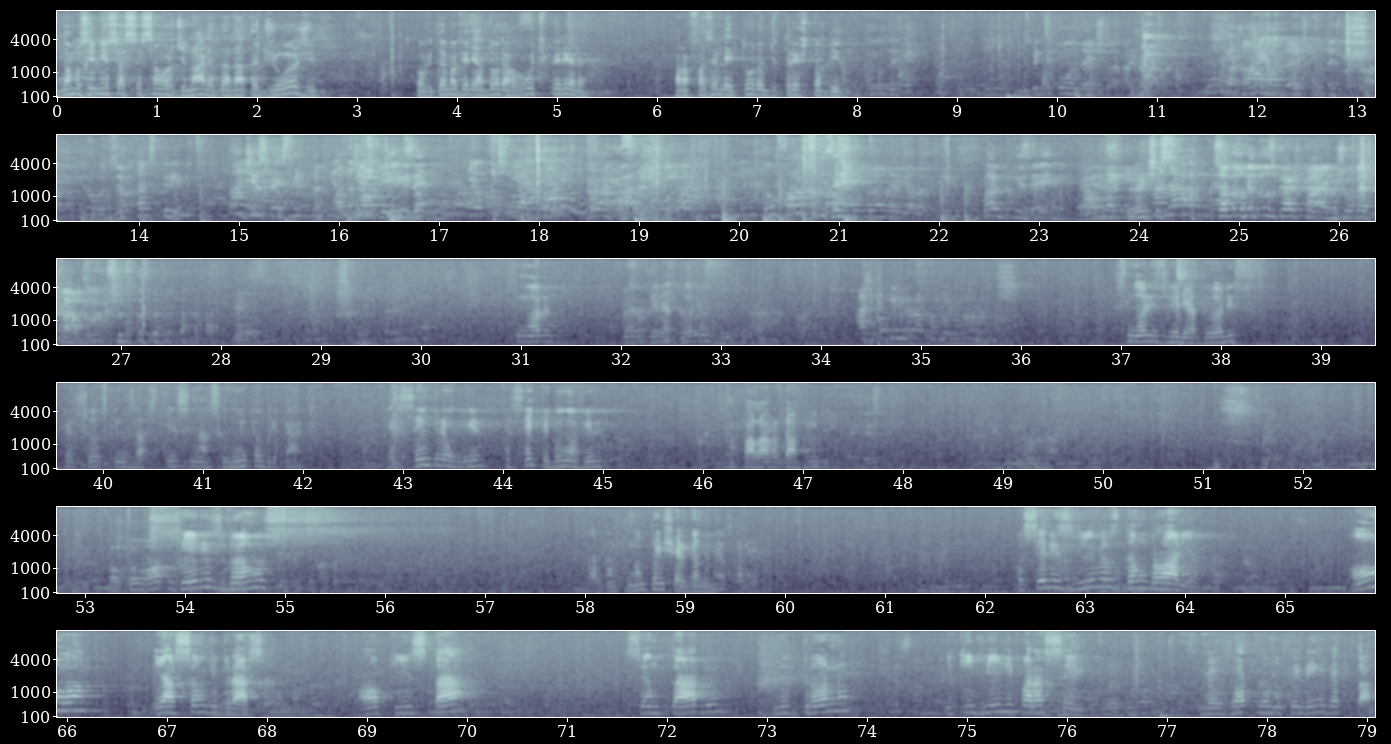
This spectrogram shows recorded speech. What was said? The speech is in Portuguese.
Damos início à sessão ordinária da data de hoje. Convidamos a vereadora Ruth Pereira para fazer leitura de trecho da Bíblia. Só não reduz o carro de cargo, chama o carro de carro. Senhora, senhores vereadores. Senhores vereadores, pessoas que nos assistem, nosso muito obrigado. É sempre ouvir, é sempre bom ouvir a palavra da Bíblia. Faltou um óculos. Seres vamos. Não- Não estou enxergando mesmo. Os seres vivos dão glória, honra e ação de graça ao que está sentado no trono e que vive para sempre. Meus óculos eu não sei nem onde é que está.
